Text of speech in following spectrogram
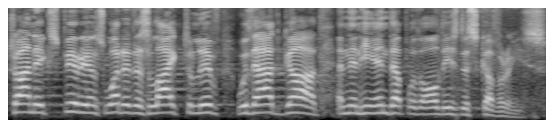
trying to experience what it is like to live without God. And then he end up with all these discoveries.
